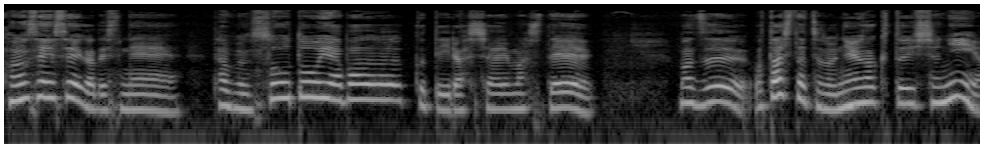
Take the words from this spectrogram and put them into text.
この先生がですね多分相当やばくていらっしゃいましてまず私たちの入学と一緒に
